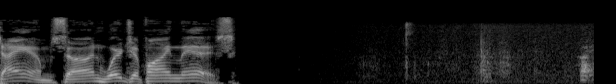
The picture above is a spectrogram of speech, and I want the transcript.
Damn, son, where'd you find this? Alright.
